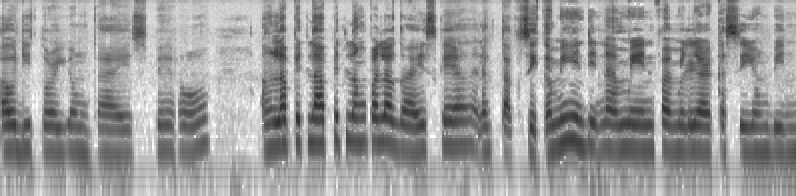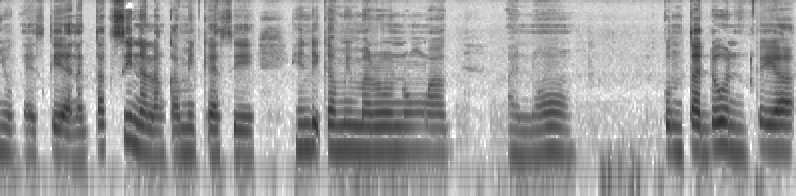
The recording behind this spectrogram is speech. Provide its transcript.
Auditorium, guys. Pero, ang lapit-lapit lang pala, guys. Kaya nga nag-taxi kami. Hindi namin familiar kasi yung venue, guys. Kaya nag-taxi na lang kami kasi hindi kami marunong mag, ano, punta doon. Kaya,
